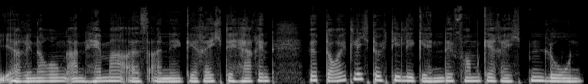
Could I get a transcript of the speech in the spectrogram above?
Die Erinnerung an Hemmer als eine gerechte Herrin wird deutlich durch die Legende vom gerechten Lohn.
